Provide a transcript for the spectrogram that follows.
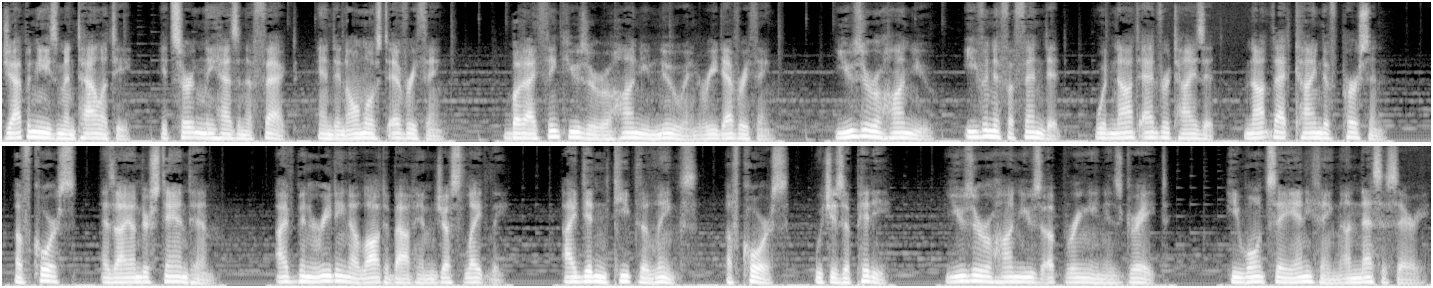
Japanese mentality, it certainly has an effect, and in almost everything. But I think Yuzuru Hanyu knew and read everything. Yuzuru Hanyu, even if offended, would not advertise it, not that kind of person. Of course, as I understand him. I've been reading a lot about him just lately. I didn't keep the links, of course, which is a pity. Yuzuru Hanyu's upbringing is great. He won't say anything unnecessary.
